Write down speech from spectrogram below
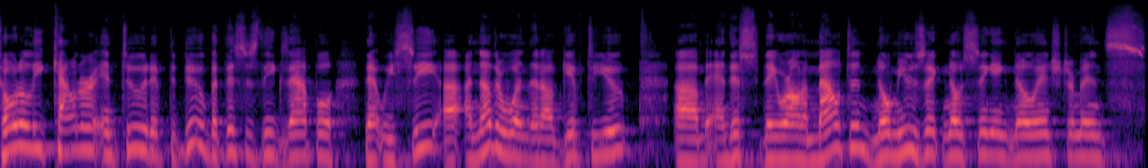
totally counterintuitive to do, but this is the example that we see. Uh, another one that I'll give to you, um, and this they were on a mountain, no music, no singing, no instruments.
